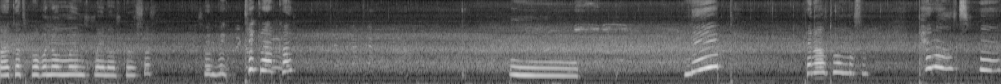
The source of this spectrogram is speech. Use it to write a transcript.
Like atıp abone olmayı unutmayın arkadaşlar. Şöyle bir tekrar kay. Oo. Ne? Penaltı olmasın. Penaltı mı?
